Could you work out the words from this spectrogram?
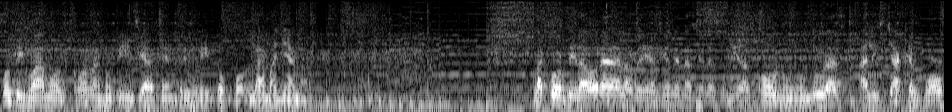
Continuamos con las noticias en Tribunito por la mañana. La coordinadora de la Organización de Naciones Unidas ONU en Honduras, Alice Shackelford,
